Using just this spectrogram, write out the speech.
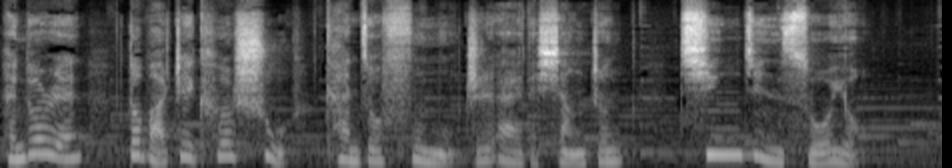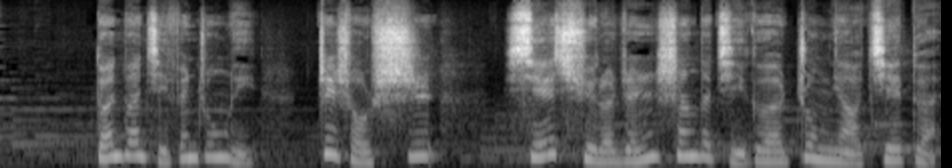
很多人都把这棵树看作父母之爱的象征， 倾尽所有。短短几分钟里，这首诗写取了人生的几个重要阶段。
